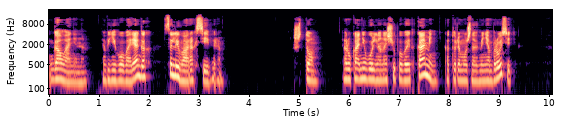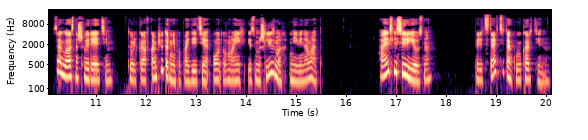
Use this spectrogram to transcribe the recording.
Галанина в его варягах Соливарах Севера. Что, рука невольно нащупывает камень, который можно в меня бросить? Согласна, швыряйте. Только в компьютер не попадите, он в моих измышлизмах не виноват. А если серьезно? Представьте такую картину.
